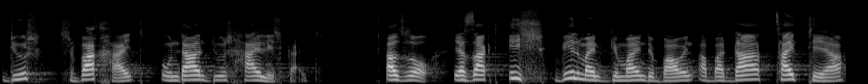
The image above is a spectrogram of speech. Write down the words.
durch Schwachheit und dann durch Heiligkeit. Also er sagt, ich will meine Gemeinde bauen, aber da zeigt er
